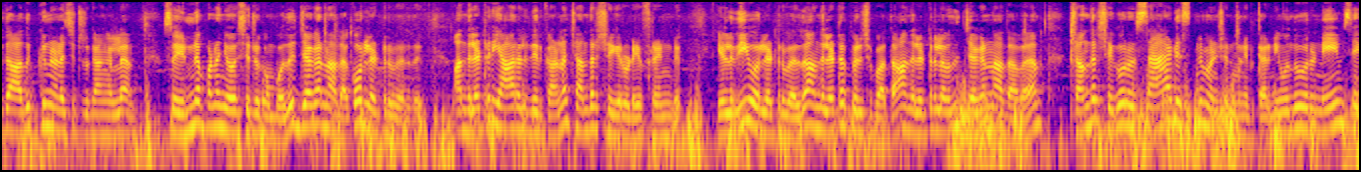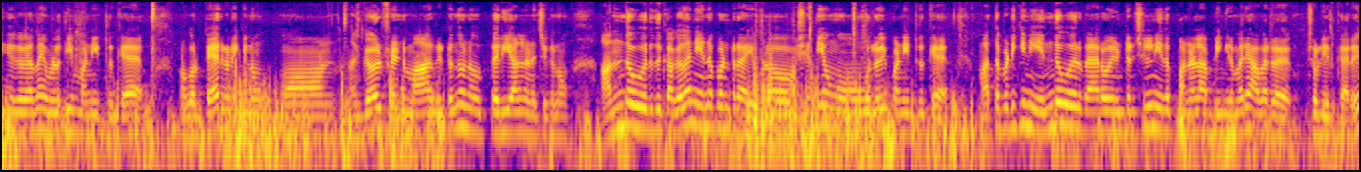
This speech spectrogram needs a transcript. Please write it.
இது அதுக்குன்னு நினச்சிட்டு இருக்காங்கல்ல. ஸோ என்ன பண்ண யோசிச்சுட்டு இருக்கும்போது ஜெகநாதாக்கு ஒரு லெட்டர் வருது. அந்த லெட்டர் யார் எழுதியிருக்காங்கன்னா சந்திரசேகருடைய ஃப்ரெண்டு எழுதி ஒரு லெட்டர் வருது. அந்த லெட்டர் பிரித்து பார்த்தா அந்த லெட்டரில் வந்து ஜெகநாதாவை சந்திரசேகர் ஒரு சேடிஸ்ட்னு மென்ஷன் பண்ணியிருக்காரு. நீ வந்து ஒரு நேம் சேக்குக்காக தான் இவ்வளோத்தையும் பண்ணிட்டுருக்க உனக்கு ஒரு பேர் கிடைக்கணும். கேர்ள் ஃப்ரெண்டு மார்க்கெட் வந்து உன்னை பெரிய ஆள் நினச்சிக்கணும். அந்த ஒரு இதுக்காக தான் நீ என்ன பண்ணுற இவ்வளோ விஷயத்தையும் அவங்க ஊரில் போய் பண்ணிகிட்ருக்க மற்றபடிக்கு நீ எந்த ஒரு வேற ஒரு இன்டென்ஷனில் நீ இதை பண்ணலாம் அப்படிங்கிற மாதிரி அவர் சொல்லியிருக்காரு.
